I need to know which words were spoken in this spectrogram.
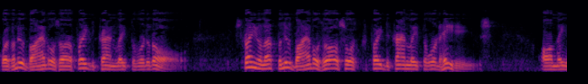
where the New Bibles are afraid to translate the word at all. Strange enough, the New Bibles are also afraid to translate the word Hades. On the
